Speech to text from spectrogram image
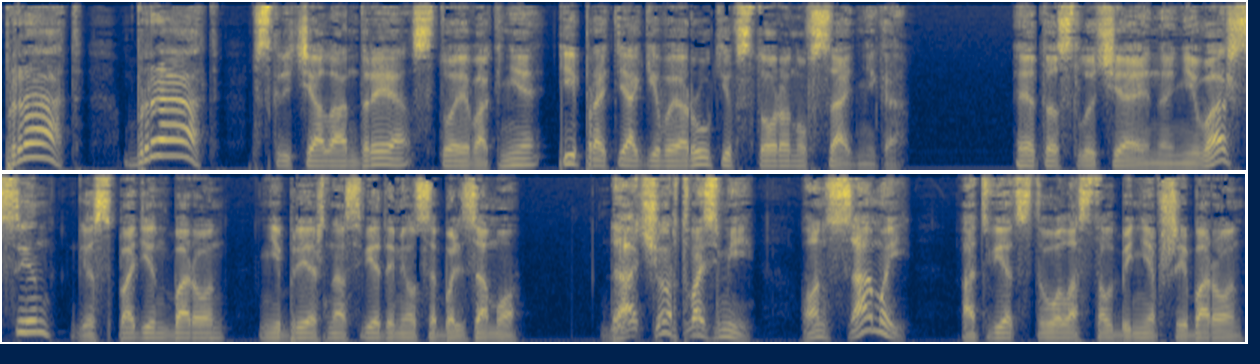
«Брат! Брат!» — вскричала Андрея, стоя в окне и протягивая руки в сторону всадника. «Это, случайно, не ваш сын, господин барон?» — небрежно осведомился Бальзамо. «Да, черт возьми! Он самый!» — ответствовал остолбеневший барон.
